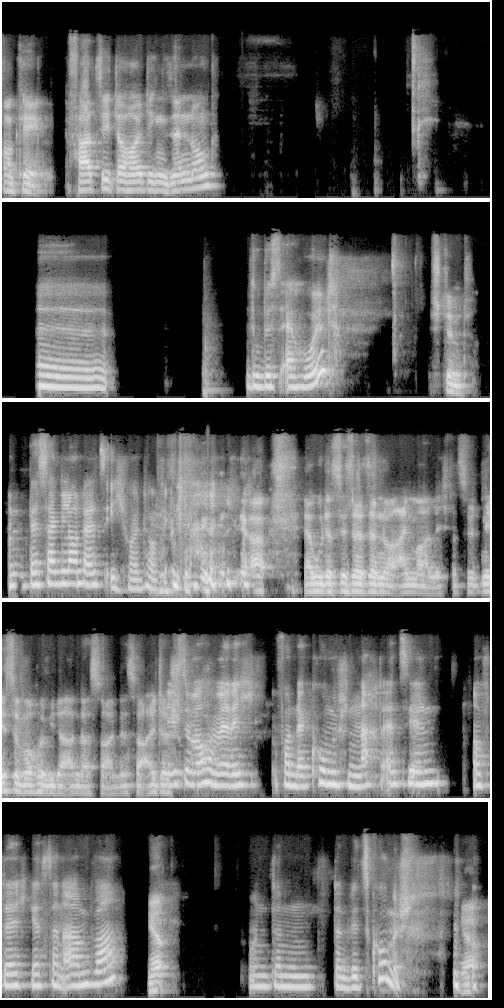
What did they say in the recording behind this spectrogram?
Okay. Fazit der heutigen Sendung. Äh, du bist erholt. Stimmt. Und besser gelaunt als ich heute auf jeden Fall. ja, ja, gut, das ist jetzt ja nur einmalig. Das wird nächste Woche wieder anders sein. Das ist ja alter nächste Woche werde ich von der komischen Nacht erzählen, auf der ich gestern Abend war. Ja. Und dann, dann wird es komisch. Ja,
